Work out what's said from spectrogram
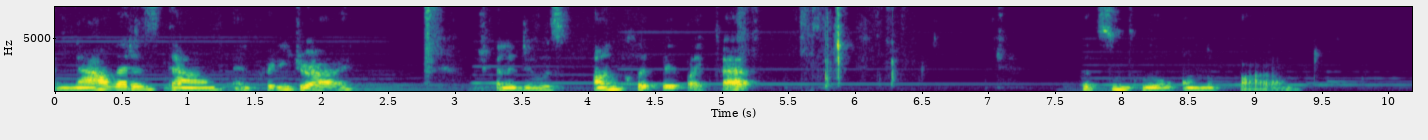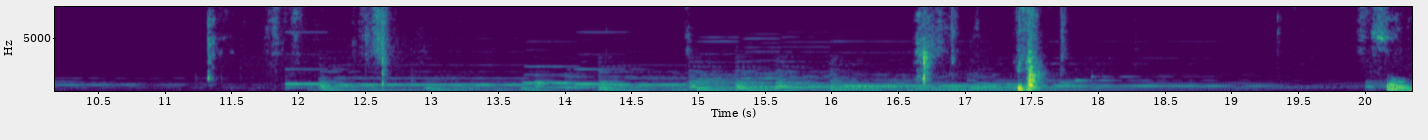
And now that is down and pretty dry, what you're going to do is unclip it like that. Put some glue on the bottom. So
